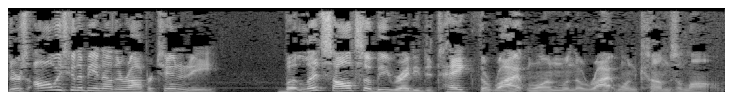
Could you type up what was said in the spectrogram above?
there's always going to be another opportunity, but let's also be ready to take the right one when the right one comes along.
